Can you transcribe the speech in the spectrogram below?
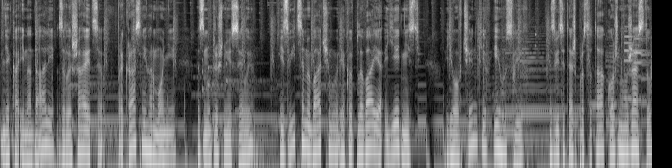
яка і надалі залишається в прекрасній гармонії з внутрішньою силою. І звідси ми бачимо, як випливає єдність його вчинків і його слів, звідси теж простота кожного жесту,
